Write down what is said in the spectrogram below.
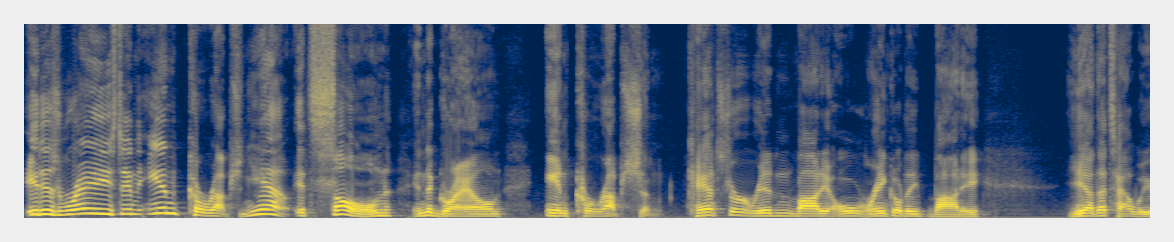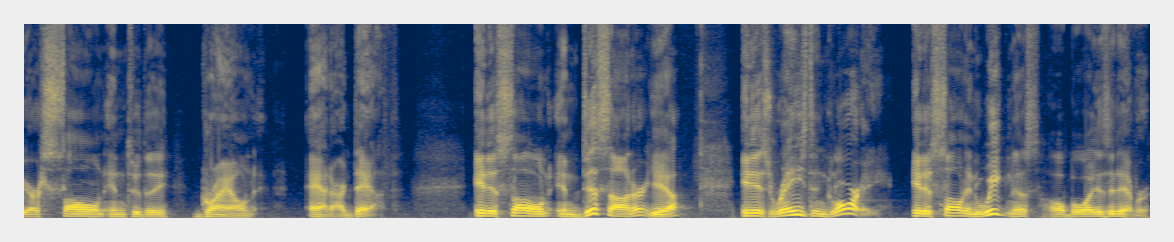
it is raised in incorruption. Yeah, it's sown in the ground in corruption. Cancer ridden body, old wrinkledy body. Yeah, that's how we are sown into the ground at our death. It is sown in dishonor, yeah, it is raised in glory. It is sown in weakness. Oh boy, is it ever.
